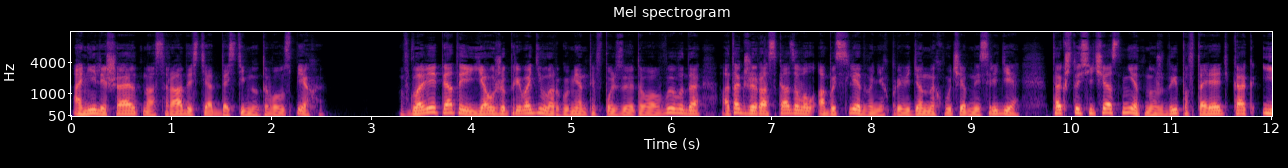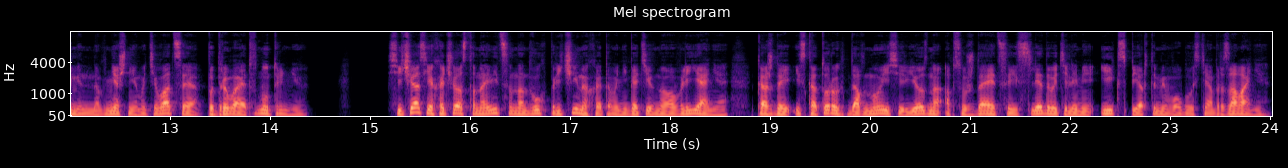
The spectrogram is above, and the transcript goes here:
Они лишают нас радости от достигнутого успеха. В главе 5 я уже приводил аргументы в пользу этого вывода, а также рассказывал об исследованиях, проведенных в учебной среде, так что сейчас нет нужды повторять, как именно внешняя мотивация подрывает внутреннюю. Сейчас я хочу остановиться на двух причинах этого негативного влияния, каждая из которых давно и серьезно обсуждается исследователями и экспертами в области образования.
